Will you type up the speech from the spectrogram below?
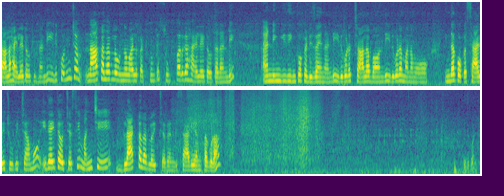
చాలా హైలైట్ అవుతుందండి. ఇది కొంచెం నా కలర్లో ఉన్న వాళ్ళు కట్టుకుంటే సూపర్గా హైలైట్ అవుతారండి. అండ్ ఇంక ఇది ఇంకొక డిజైన్ అండి. ఇది కూడా చాలా బాగుంది. ఇది కూడా మనము ఇందాక ఒక శారీ చూపించాము. ఇదైతే వచ్చేసి మంచి బ్లాక్ కలర్లో ఇచ్చారండి శారీ అంతా కూడా. ఇదిగోండి.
